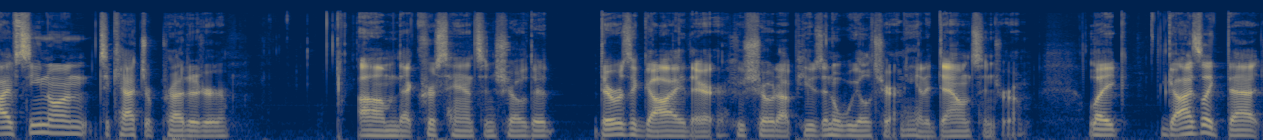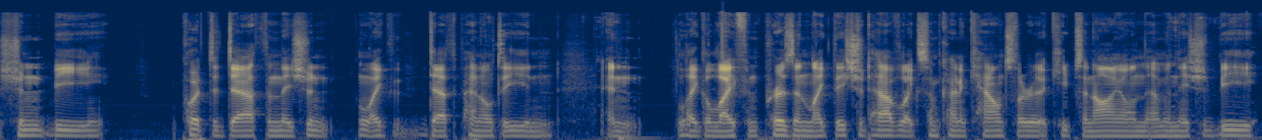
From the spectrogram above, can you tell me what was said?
I've seen on To Catch a Predator, um, that Chris Hansen show that there was a guy there who showed up. He was in a wheelchair and he had a Down syndrome. Like guys like that shouldn't be put to death and they shouldn't like death penalty and, and like a life in prison. Like they should have like some kind of counselor that keeps an eye on them and they should be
